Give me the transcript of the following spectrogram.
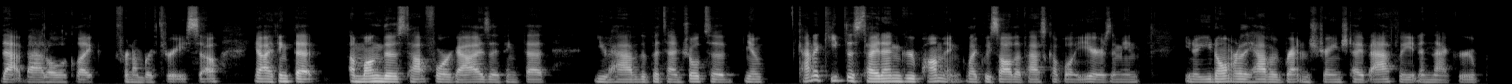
that battle look like for number three? So yeah, I think that among those top four guys, I think that you have the potential to you know kind of keep this tight end group humming like we saw the past couple of years. I mean, you know, you don't really have a Brenton Strange type athlete in that group.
